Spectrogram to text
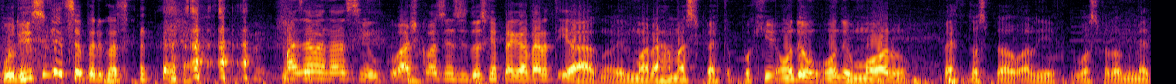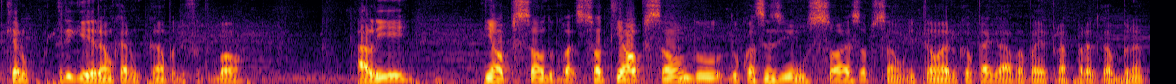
Por isso que ele seu perigoso. Mas é verdade, assim, eu acho que o 402 quem pegava era Tiago. Ele morava mais perto. Porque onde eu, onde eu moro, perto do hospital, ali, o hospital do médico, que era o Trigueirão, que era um campo de futebol. Ali tinha a opção do. Só tinha a opção do, do 401, só essa opção. Então era o que eu pegava para ir pra Praia do Cabo Branco.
